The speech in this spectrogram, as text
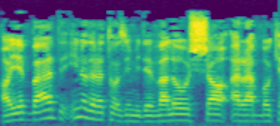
آیه بعد اینو داره توضیح میده. ولو شاء ربک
